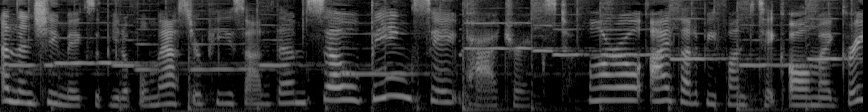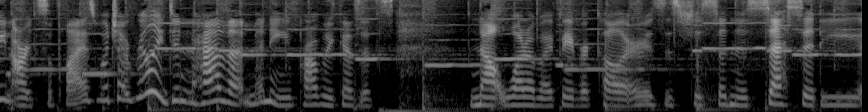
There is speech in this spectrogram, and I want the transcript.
and then she makes a beautiful masterpiece out of them. So, being St. Patrick's tomorrow, I thought it'd be fun to take all my green art supplies, which I really didn't have that many, probably because it's not one of my favorite colors. It's just a necessity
